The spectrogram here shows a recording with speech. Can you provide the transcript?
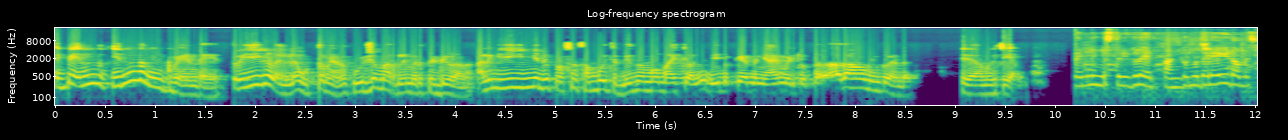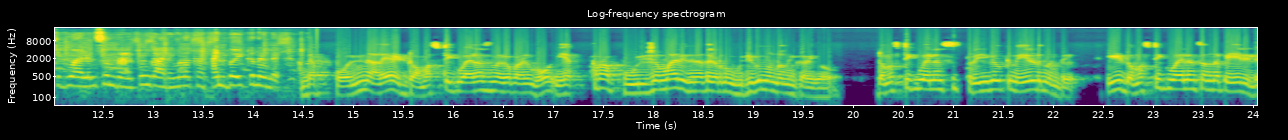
ഇപ്പൊ എന്ത് എന്ത് നിങ്ങൾക്ക് വേണ്ടേ? സ്ത്രീകളെല്ലാം ഉത്തമയാണ്. പുരുഷന്മാരെല്ലാം വെറും തെണ്ടികളാണ്. അല്ലെങ്കിൽ ഈ ഇങ്ങനെ ഒരു പ്രശ്നം സംഭവിച്ചിട്ടുണ്ട്. ഇത് നമ്മൾ മാറ്റി വന്ന് ദീപക്കേറിന് ന്യായം മേടിച്ചു അതാണോ നിങ്ങൾക്ക് വേണ്ടത്? ശരി നമുക്ക് ചെയ്യാം. സ്ത്രീകൾ പണ്ട് മുതലേ ഡൊമസ്റ്റിക് വയലൻസും റേപ്പും കാര്യങ്ങളൊക്കെ അനുഭവിക്കുന്നുണ്ട്. എന്റെ പൊന്നളയെ ഡൊമസ്റ്റിക് വയലൻസ് എന്നൊക്കെ പറയുമ്പോൾ എത്ര പുരുഷന്മാർ ഇതിനകത്ത് കിടന്ന് ഉരുകുന്നുണ്ടോ നിങ്ങൾക്കറിയോ? ഡൊമസ്റ്റിക് വയലൻസ് സ്ത്രീകൾക്ക് നേരിടുന്നുണ്ട്. ഈ ഡൊമസ്റ്റിക് വയലൻസ് എന്ന പേരിൽ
